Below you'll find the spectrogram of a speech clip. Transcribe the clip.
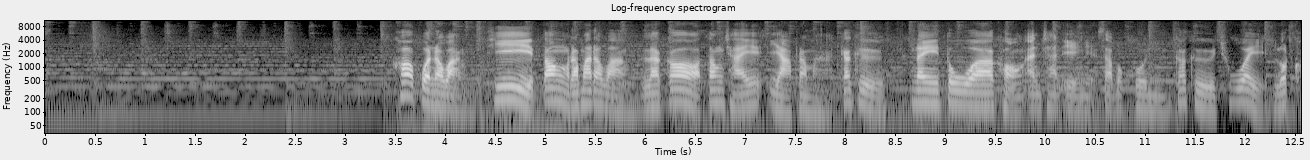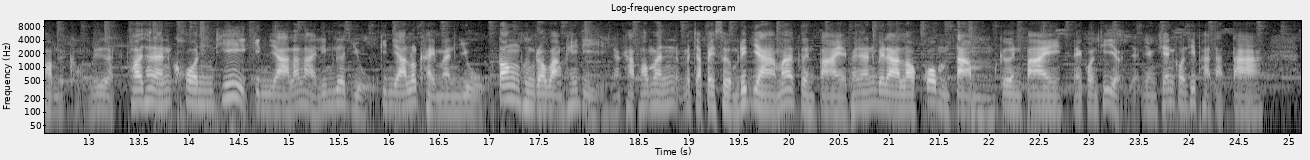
ข้อควรระวังที่ต้องระมัดระวัง แล้วก็ต้องใช้ยาประมาทก็คือ ในตัวของอัญชันเองเนี่ยสรรพคุณก็คือช่วยลดความหนืดของเลือด เพราะฉะนั้นคนที่กินยาละลายริ่มเลือดอยู่ กินยาลดไขมันอยู่ ต้องพึงระวังให้ดีนะครับเพราะมันมันจะไปเสริมฤทธิ์ยามากเกินไป เพราะฉะนั้นเวลาเราก้มต่ำเกินไปในคนที่อย่างเช่นคนที่ผ่าตัดตา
